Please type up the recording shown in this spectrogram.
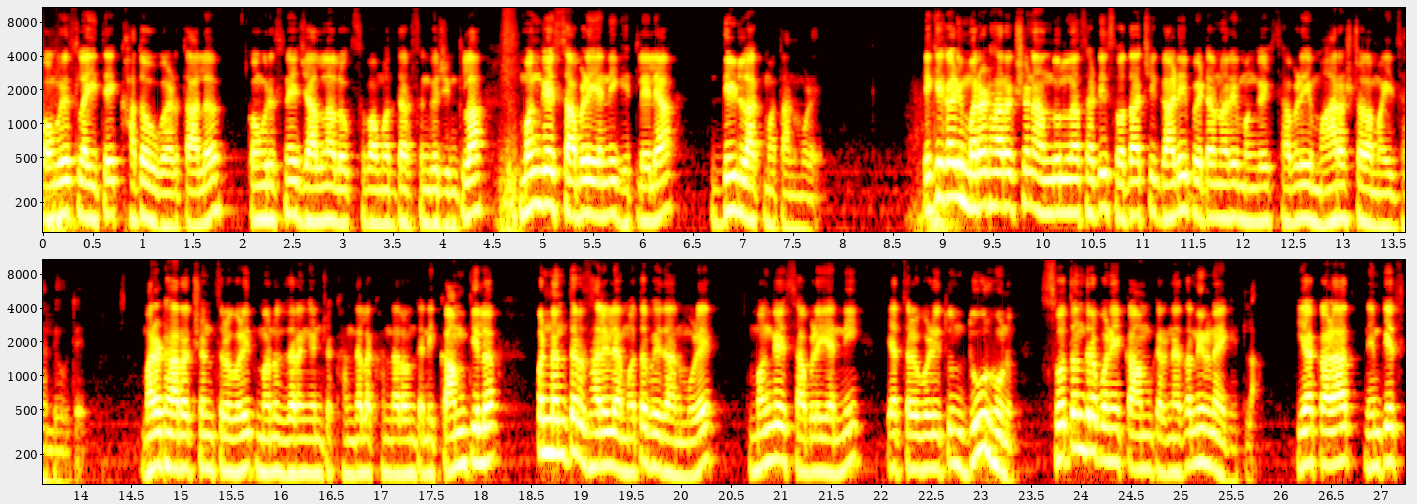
काँग्रेसला इथे खातं उघडता आलं. काँग्रेसने जालना लोकसभा मतदारसंघ जिंकला. मंगेश साबळे यांनी घेतलेल्या दीड लाख मतांमुळे. एकेकाळी मराठा आरक्षण आंदोलनासाठी स्वतःची गाडी पेटवणारे मंगेश साबळे हे महाराष्ट्राला माहीत झाले होते. मराठा आरक्षण चळवळीत मनोज जरांग यांच्या खांद्याला खांदा लावून त्यांनी काम केलं पण नंतर झालेल्या मतभेदांमुळे मंगेश साबळे यांनी या चळवळीतून दूर होऊन स्वतंत्रपणे काम करण्याचा निर्णय घेतला. या काळात नेमकेच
